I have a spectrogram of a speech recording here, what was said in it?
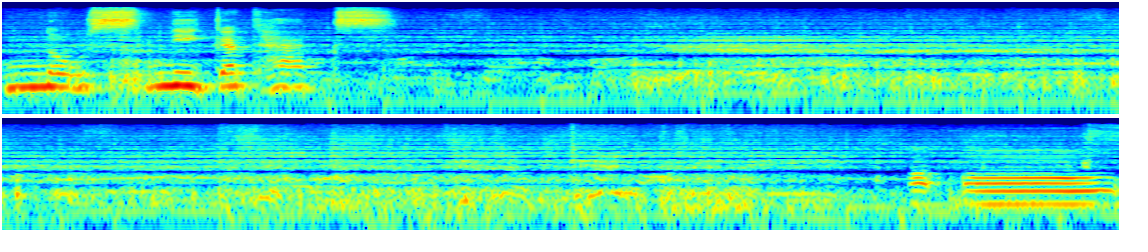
No sneak attacks. Oh,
